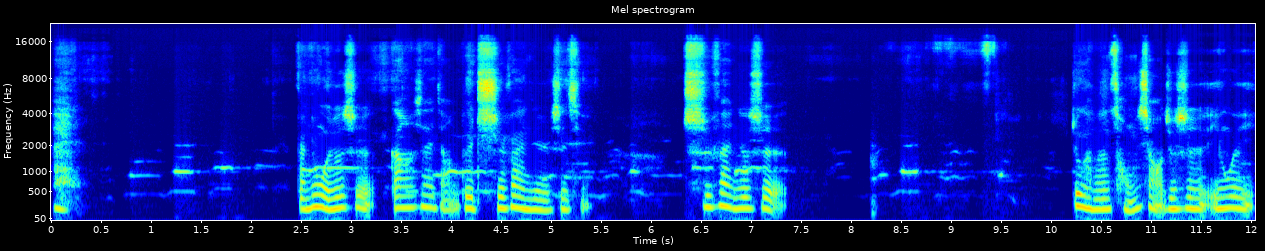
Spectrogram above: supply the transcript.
哎，反正我就是刚刚是在讲对吃饭这件事情，吃饭就是，就可能从小就是因为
